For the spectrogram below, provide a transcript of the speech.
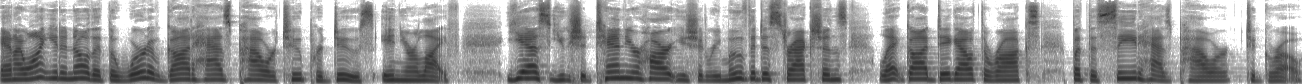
And I want you to know that the Word of God has power to produce in your life. Yes, you should tend your heart. You should remove the distractions. Let God dig out the rocks. But the seed has power to grow.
